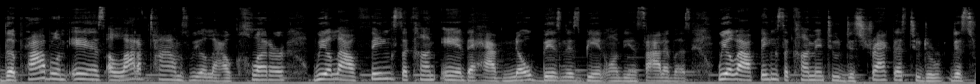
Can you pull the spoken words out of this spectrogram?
The problem is a lot of times we allow clutter, we allow things to come in that have no business being on the inside of us. We allow things to come in to distract us, to dis-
